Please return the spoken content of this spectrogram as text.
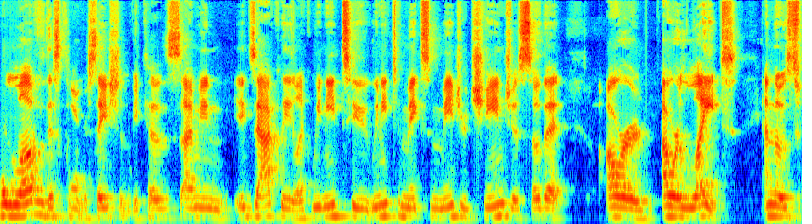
i love this conversation because i mean exactly like we need to we need to make some major changes so that our our light and those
